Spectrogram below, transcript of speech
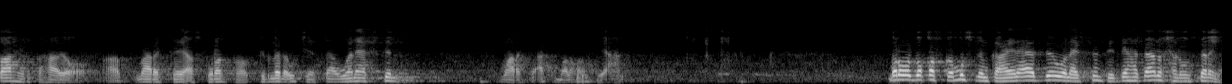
daahir tahay oo aada maaragtay asturantaho qiblada u jeestaa wanaagsan maaragtay akmalaho fiican. Mar walba qofka muslimka ahayna aada bay wanaagsantay dee haddaanu xanuunsanayn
